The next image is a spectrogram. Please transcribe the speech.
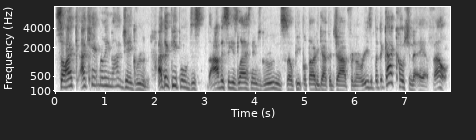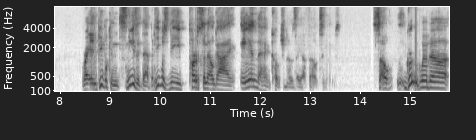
So I, I can't really knock Jay Gruden. I think people just obviously his last name's Gruden, so people thought he got the job for no reason. But the guy coaching the AFL, right? And people can sneeze at that, but he was the personnel guy and the head coach of those AFL teams. So Gruden would. Uh,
